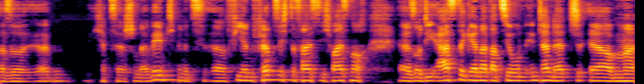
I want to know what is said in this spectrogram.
Also ähm, ich habe es ja schon erwähnt, ich bin jetzt äh, 44, das heißt, ich weiß noch, äh, so die erste Generation Internet ähm,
